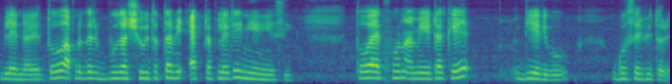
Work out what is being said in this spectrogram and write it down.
ব্লেন্ডারে। তো আপনাদের বোঝার সুবিধাতে আমি একটা প্লেটে নিয়ে নিয়েছি। তো এখন আমি এটাকে দিয়ে দিব গোসের ভিতরে।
